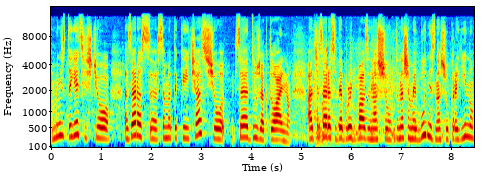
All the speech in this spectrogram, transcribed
Мені здається, що зараз е, саме такий час, що це дуже актуально, адже зараз іде боротьба за нашу за наше майбутнє, за нашу Україну.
